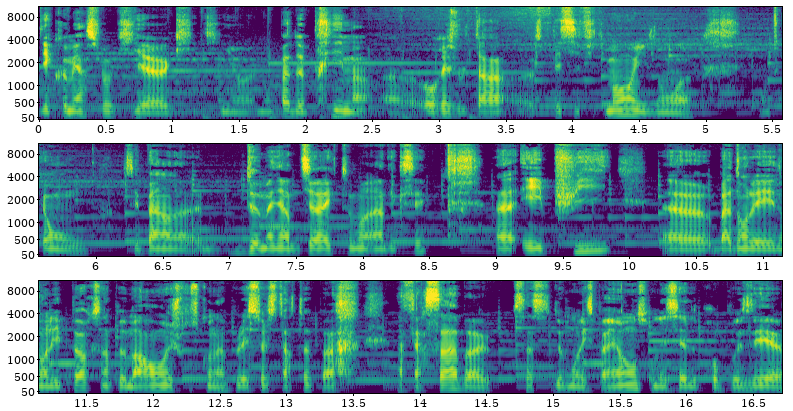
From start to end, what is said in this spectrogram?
des commerciaux qui, euh, qui, qui n'ont pas de prime euh, au résultat euh, spécifiquement. Ils ont, en tout cas, on, c'est pas de manière directement indexée. Euh, et puis, euh, bah dans les dans les perks un peu marrant, et je pense qu'on est un peu les seuls startups à, à faire ça. Bah, ça c'est de mon expérience. On essaie de proposer, euh,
